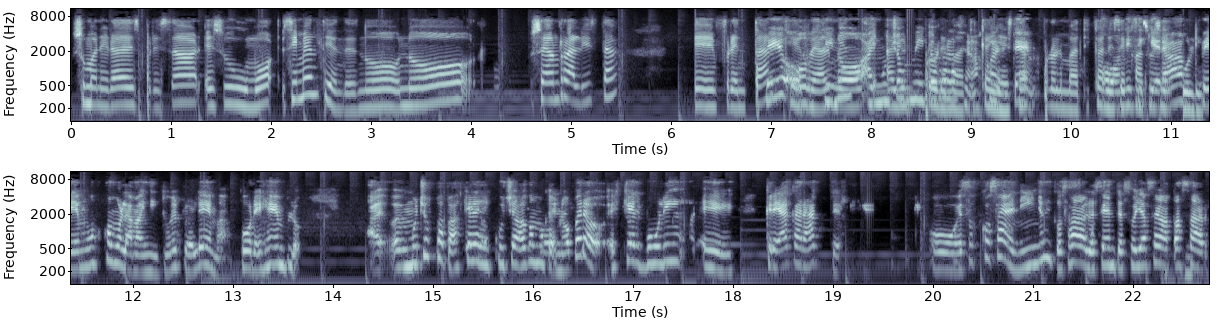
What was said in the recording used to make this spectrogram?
su manera de expresar, es su humor, si me entiendes? No, no sean realistas enfrentar que realmente no, hay muchos mitos problemática en esta problemática en ese ni caso siquiera vemos como la magnitud del problema. Por ejemplo, hay, muchos papás que les he escuchado como que no, pero es que el bullying eh, crea carácter. O esas cosas de niños y cosas de adolescentes, eso ya se va a pasar.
